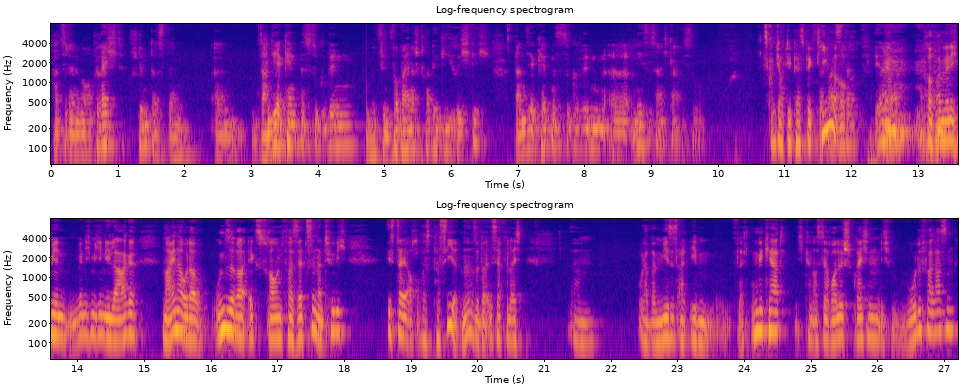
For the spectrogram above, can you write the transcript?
Hat sie denn überhaupt recht? Stimmt das denn? Ähm, dann die Erkenntnis zu gewinnen, damit sind wir bei einer Strategie richtig. Dann die Erkenntnis zu gewinnen, äh, nee, es ist eigentlich gar nicht so. Es kommt ja auf die Perspektive auch Ja, ja. drauf an, wenn ich mir, wenn ich mich in die Lage meiner oder unserer Ex-Frauen versetze, natürlich ist da ja auch was passiert, ne? Also da ist ja vielleicht, ähm, oder bei mir ist es halt eben vielleicht umgekehrt. Ich kann aus der Rolle sprechen, ich wurde verlassen,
